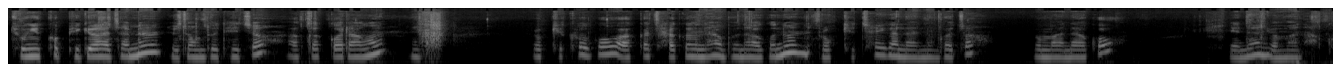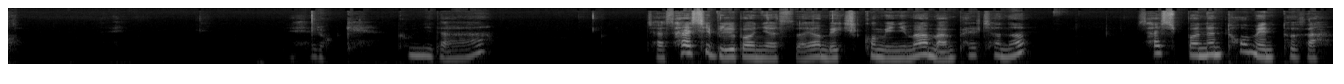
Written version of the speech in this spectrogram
종이컵 비교하자면 이 정도 되죠? 아까 거랑은 네. 이렇게 크고 아까 작은 화분하고는 이렇게 차이가 나는 거죠? 요만하고 얘는 요만하고 네, 큽니다. 자 41번이었어요. 멕시코 미니마 18,000원 40번은 토멘토사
